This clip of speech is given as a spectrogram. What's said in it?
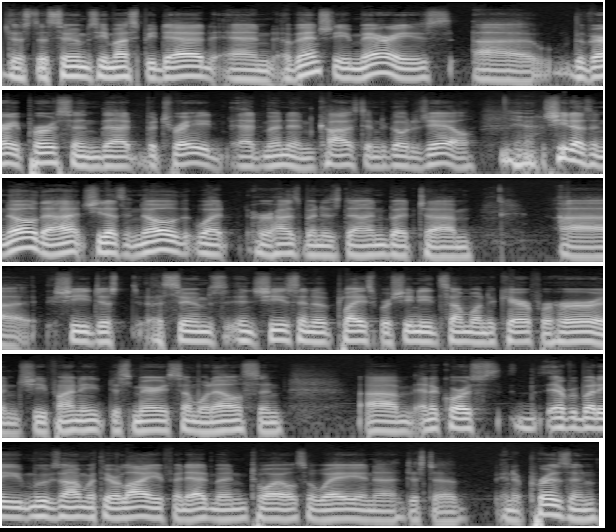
just assumes he must be dead and eventually marries uh, the very person that betrayed Edmond and caused him to go to jail. Yeah. She doesn't know that. She doesn't know what her husband has done, but um, uh, she just assumes, and she's in a place where she needs someone to care for her, and she finally just marries someone else. And um, and of course, everybody moves on with their life, and Edmond toils away in a just a in a prison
